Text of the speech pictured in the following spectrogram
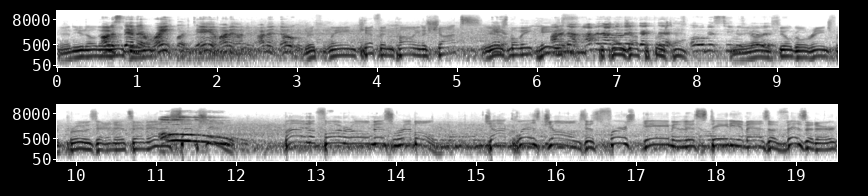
And you know they I understand their rank, but damn, I didn't, I didn't know. With Lane Kiffin calling the shots. Here's Damn. Malik Heath. I did not, I did not know that, that, first that half. Ole Miss team is They are in field goal range for Cruz, and it's an Oh! interception by the former Ole Miss Rebel. Jaquez Jones, his first game in this stadium as a visitor.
